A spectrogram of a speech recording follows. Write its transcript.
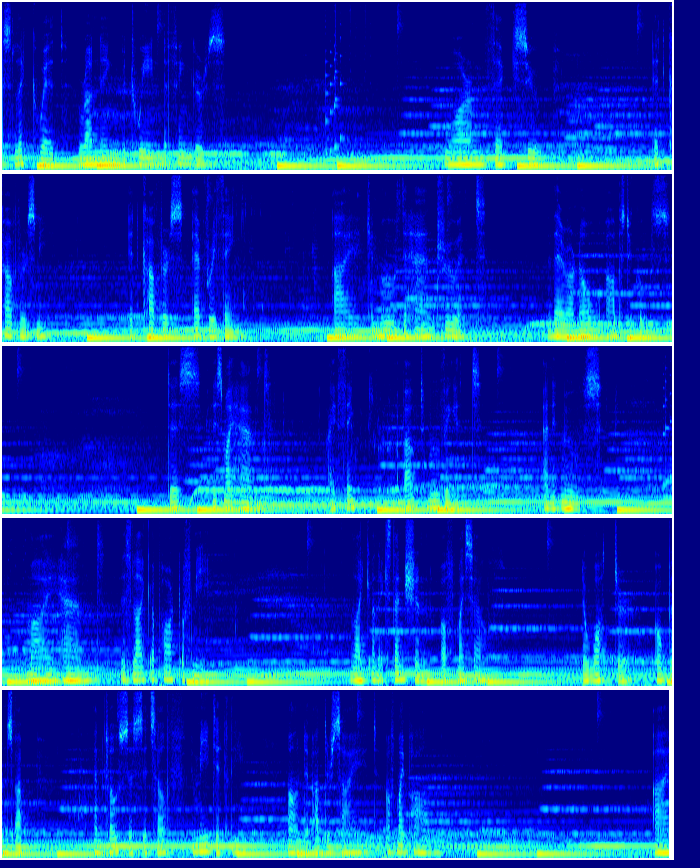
this liquid running between the fingers. Warm, thick soup. It covers me. It covers everything. I can move the hand through it. There are no obstacles. This is my hand. I think about moving it, and it moves. My hand is like a part of me, like an extension of myself. The water opens up and closes itself immediately on the other side of my palm. I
